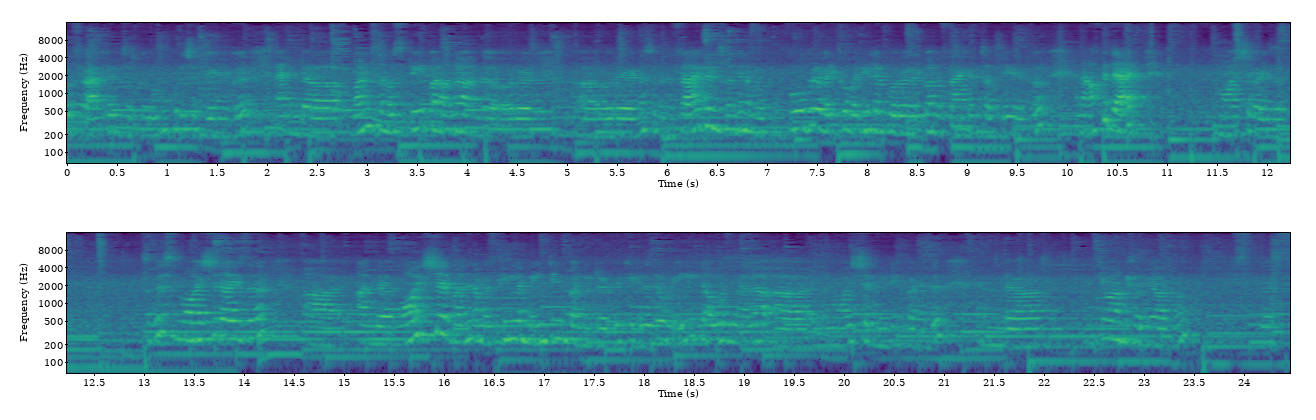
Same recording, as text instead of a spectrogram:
ஒரு ஃப்ராக்ரன்ஸ் இருக்குது ரொம்ப பிடிச்சிருக்கு எனக்கு. அண்ட் ஒன்ஸ் uh, நம்ம ஸ்ப்ரே பண்ணோம்னா அந்த ஒரு ஒரு என்ன சொல்கிறது ஃப்ராக்ரன்ஸ் வந்து நம்ம போகிற வரைக்கும் வெளியில் போகிற வரைக்கும் அந்த ஃப்ராக்ரன்ஸ் அப்படியே இருக்குது and after that moisturiser so this moisturiser அந்த மாய்ஸ்சர் வந்து நம்ம ஸ்கின்ல மெயின்டைன் பண்ணிட்டு இருக்கு. கிட்டத்தட்ட ஒரு எயிட் ஹவர்ஸ் மேலே இந்த மாய்ஸ்சர் மெயின்டைன் பண்ணுது. அண்ட் uh, முக்கியமாக சொல்லி ஆகணும். திஸ்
